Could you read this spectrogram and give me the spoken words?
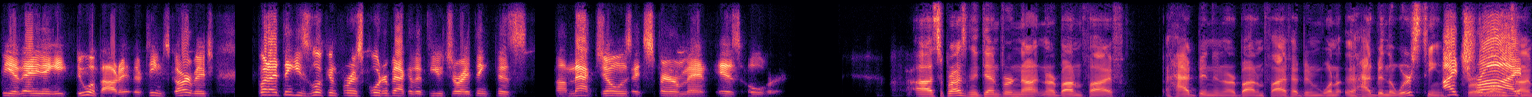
be anything he can do about it. Their team's garbage, but I think he's looking for his quarterback of the future. I think this uh, Mac Jones experiment is over. Uh, surprisingly, Denver not in our bottom five. Had been in our bottom five. Had been one. Had been the worst team. I tried. Yeah.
